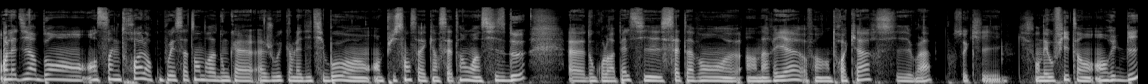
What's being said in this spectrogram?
On l'a dit un banc en, en 5-3, alors qu'on pouvait s'attendre donc à, jouer, comme l'a dit Thibaut, en, puissance avec un 7-1 ou un 6-2. Euh, donc on le rappelle, si 7 avant, euh, un arrière, enfin un 3 quarts, si voilà, pour ceux qui, qui sont néophytes en, en rugby.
